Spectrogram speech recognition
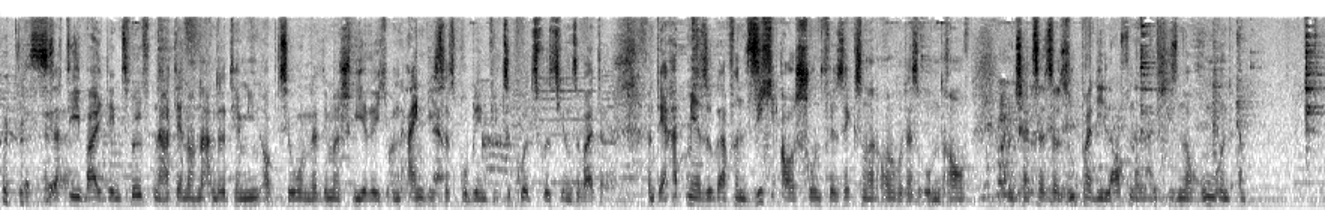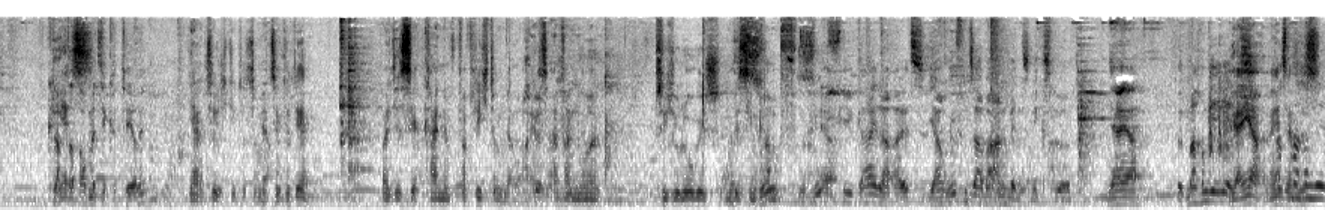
dann sagt die, weil den 12. hat er noch eine andere Terminoption, das ist immer schwierig und eigentlich ja. ist das Problem viel zu kurzfristig und so weiter. Und der hat mir sogar von sich aus schon für 600 Euro das oben drauf drauf und schätzt das ist super, die laufen dann anschließend noch rum und. Ähm, Klappt yes. das auch mit Sekretärin? Ja, natürlich geht das auch ja. mit Sekretärin. Weil das ist ja keine Verpflichtung dabei. Es ist einfach nur psychologisch ein bisschen so, Kampf. So ja. viel geiler als, ja, rufen Sie aber an, wenn es nichts wird. Ja, ja. Das machen wir jetzt. Ja, ja. Ne, das, das machen wir.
